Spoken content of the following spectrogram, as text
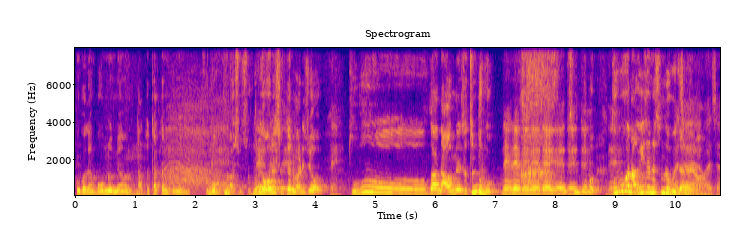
그러니까 내가 먹으면 따뜻할 때 먹으면 그만큼 네. 맛있어. 네, 우리 네, 어렸을 네. 때는 말이죠. 네. 두부가 나오면서 순두부. 네, 네, 네, 네, 네, 네, 네. 순두부. 네. 두부가 나기 전에 순두부잖아요. 맞아요, 맞아요.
